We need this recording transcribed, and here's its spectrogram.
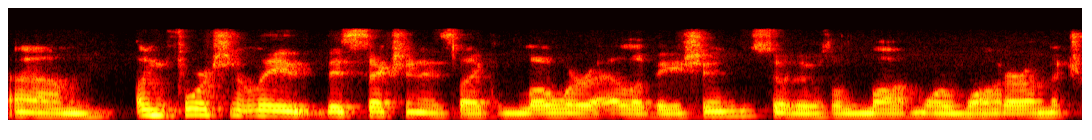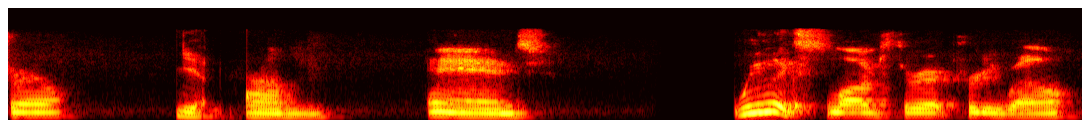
Um, unfortunately, this section is like lower elevation, so there was a lot more water on the trail. Yeah. Um, and we like slogged through it pretty well.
